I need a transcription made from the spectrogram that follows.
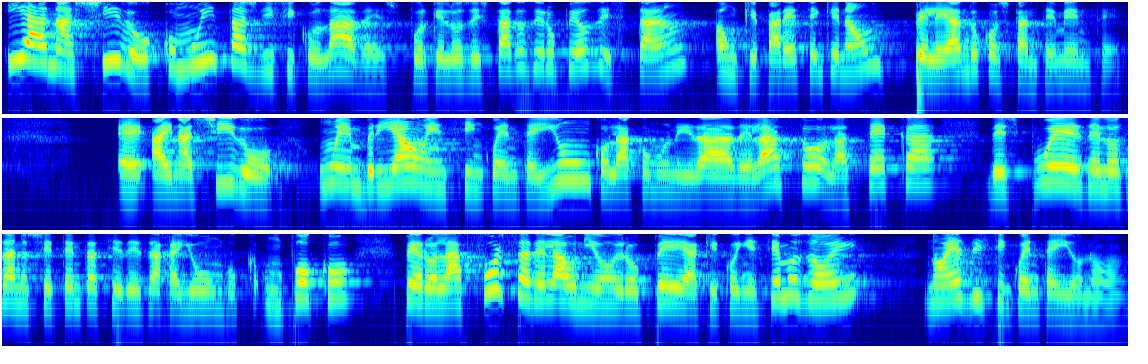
Y ha nacido con muchas dificultades, porque los estados europeos están, aunque parecen que no, peleando constantemente. Eh, ha nacido un embrión en 51 con la comunidad de Lazo, la SECA, después de los años 70 se desarrolló un, un poco, pero la fuerza de la Unión Europea que conocemos hoy no es de 51,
